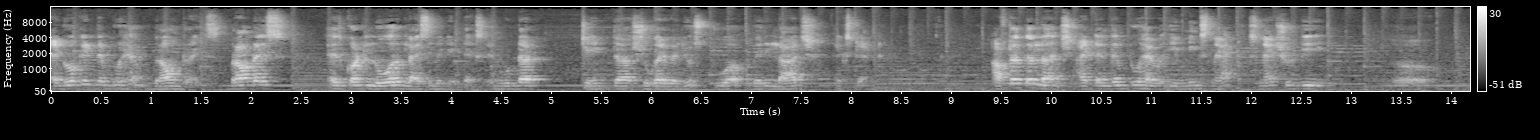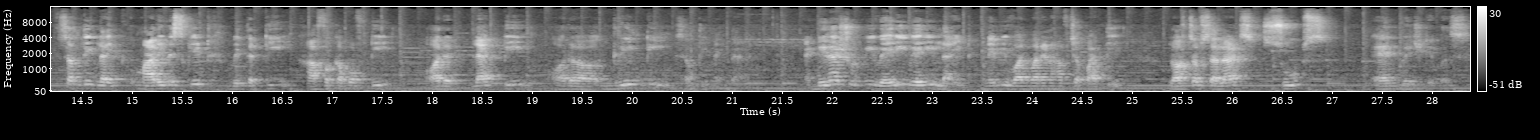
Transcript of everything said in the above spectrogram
advocate them to have brown rice. Brown rice has got a lower glycemic index and would not change the sugar values to a very large extent. After the lunch, I tell them to have evening snack. Snack should be uh, something like Marie biscuit with a tea, half a cup of tea, or a black tea, or a green tea, something like that. And dinner should be very very light, maybe one one and a half chapati, lots of salads, soups, and vegetables.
